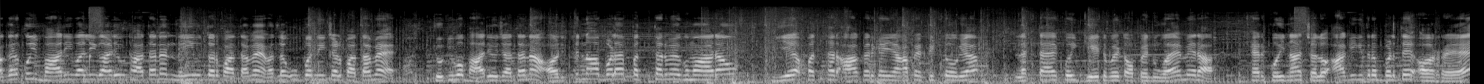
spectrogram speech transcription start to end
अगर कोई भारी वाली गाड़ी उठाता ना, नहीं उतर पाता मैं। मतलब ऊपर नहीं चढ़ पाता मैं, क्योंकि वो भारी हो जाता ना। और इतना बड़ा पत्थर मैं घुमा रहा हूँ। ये पत्थर आकर के यहाँ पे फिट हो गया। लगता है कोई गेट वेट ओपन हुआ है मेरा। खैर, कोई ना, चलो आगे की तरफ़ बढ़ते और रहे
